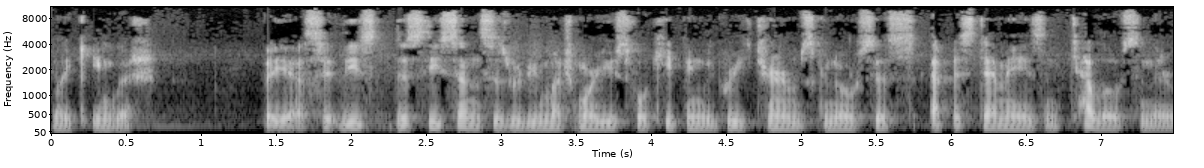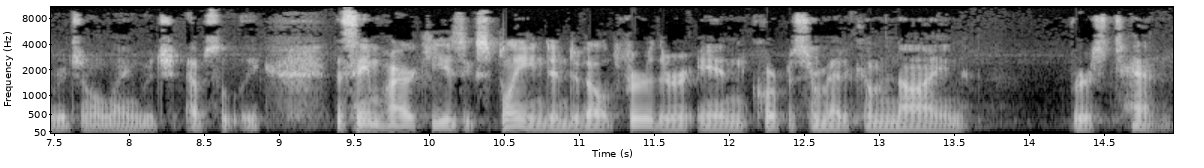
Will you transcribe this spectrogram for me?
like English. But yes, these this, these sentences would be much more useful keeping the Greek terms gnosis, epistemes, and telos in their original language. Absolutely. The same hierarchy is explained and developed further in Corpus Hermeticum 9, verse 10.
